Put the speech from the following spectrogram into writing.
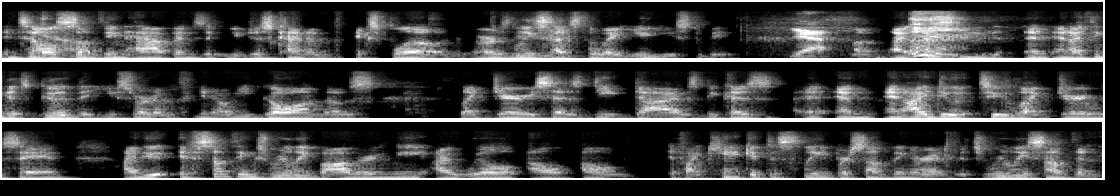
until Yeah. something happens, and you just kind of explode. Or at least Mhm. that's the way you used to be. Yeah, Um, I, I see, and, and I think it's good that you sort of, you know, you go on those, like Jerry says, deep dives because, and and I do it too. Like Jerry was saying, I do. If something's really bothering me, I will. I'll. I'll. If I can't get to sleep or something, or if it's really something,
